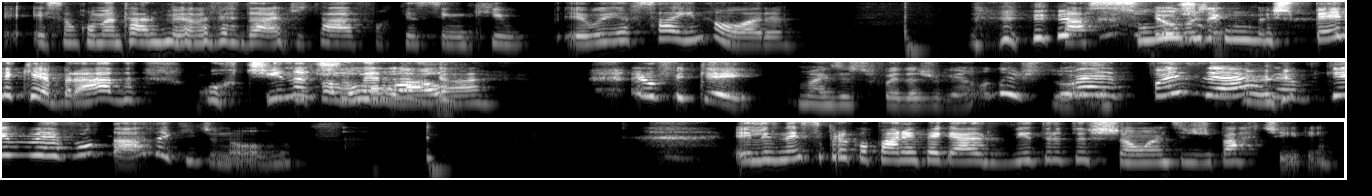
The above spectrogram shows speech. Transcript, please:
Esse é um comentário meu, na verdade, tá? Porque assim, que eu ia sair na hora. Tá sujo, com espelho quebrado, cortina Você de falou, chuveiro. Eu fiquei, mas isso foi da Juliana ou da história? É, pois é, eu fiquei revoltada aqui de novo. Eles nem se preocuparam em pegar vidro do chão antes de partirem.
